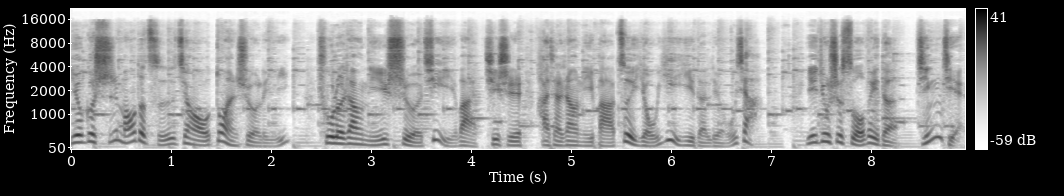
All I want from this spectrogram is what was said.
有个时髦的词叫断舍离。除了让你舍弃以外，其实还想让你把最有意义的留下，也就是所谓的精简。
